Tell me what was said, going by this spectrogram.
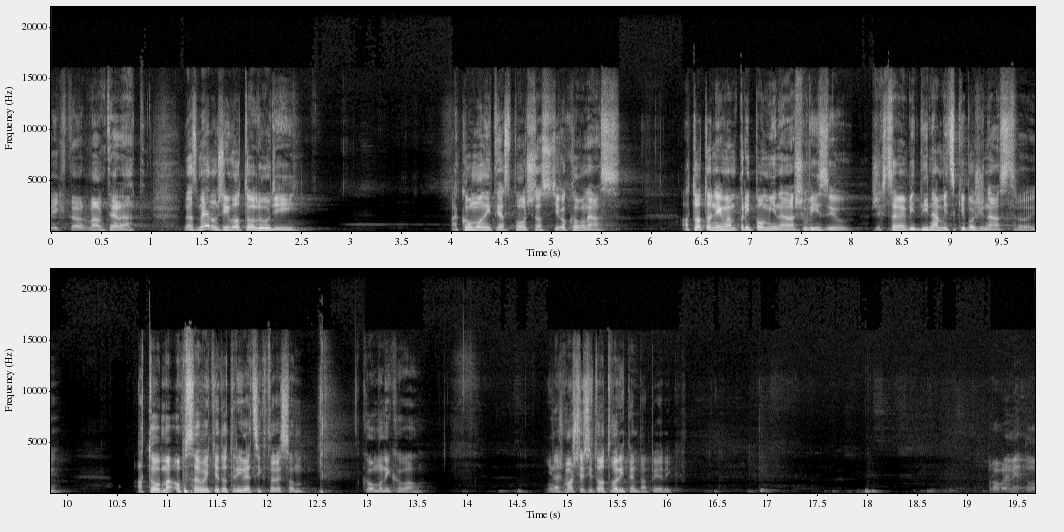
Viktor, mám ťa rád. Na zmenu životov ľudí a komunity a spoločnosti okolo nás. A toto nech vám pripomína našu víziu, že chceme byť dynamický Boží nástroj. A to obsahuje tieto tri veci, ktoré som komunikoval. Ináč môžete si to otvoriť, ten papierik. Problém je to,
